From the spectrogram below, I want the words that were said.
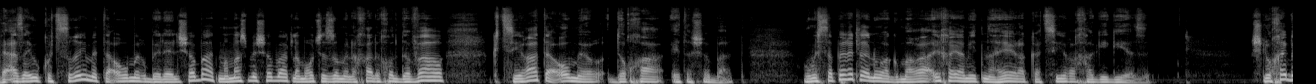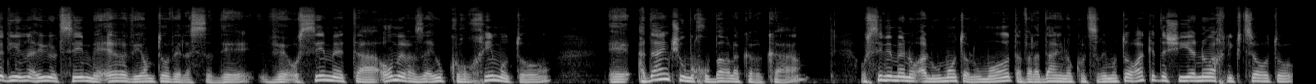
ואז היו קוצרים את העומר בליל שבת, ממש בשבת, למרות שזו מלאכה לכל דבר, קצירת העומר דוחה את השבת. ומספרת לנו הגמרא איך היה מתנהל הקציר החגיגי הזה. שלוחי בית דין היו יוצאים מערב יום טוב אל השדה, ועושים את העומר הזה, היו כורכים אותו, אה, עדיין כשהוא מחובר לקרקע, עושים ממנו אלומות אלומות, אבל עדיין לא קוצרים אותו, רק כדי שיהיה נוח לקצור אותו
